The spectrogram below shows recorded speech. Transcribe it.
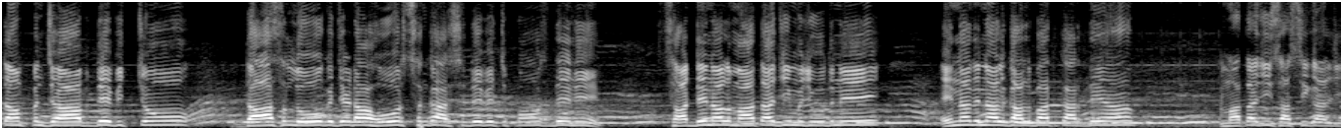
ਤਾਂ ਪੰਜਾਬ ਦੇ ਵਿੱਚੋਂ 10 ਲੋਕ ਜਿਹੜਾ ਹੋਰ ਸੰਘਰਸ਼ ਦੇ ਵਿੱਚ ਪਹੁੰਚਦੇ ਨੇ। ਸਾਡੇ ਨਾਲ ਮਾਤਾ ਜੀ ਮੌਜੂਦ ਨੇ। ਇਹਨਾਂ ਦੇ ਨਾਲ ਗੱਲਬਾਤ ਕਰਦੇ ਆ ਮਾਤਾ ਜੀ, ਸਤਿ ਸ਼੍ਰੀ ਅਕਾਲ ਜੀ।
